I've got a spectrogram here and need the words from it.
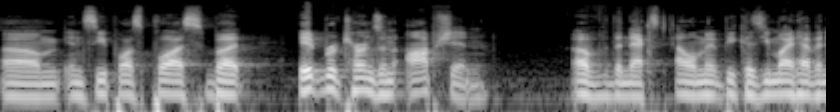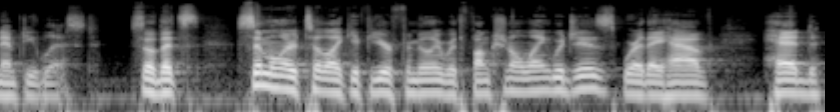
um, in C++, but it returns an option of the next element because you might have an empty list. So that's similar to like if you're familiar with functional languages where they have head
